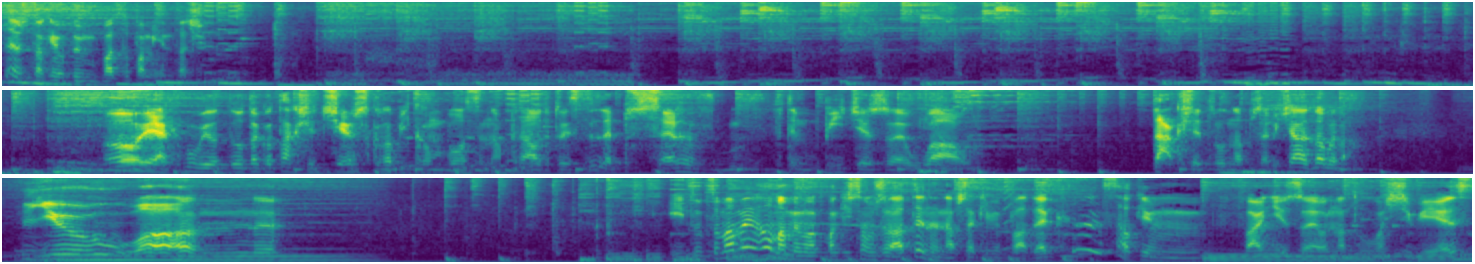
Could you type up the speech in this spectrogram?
też takie o tym warto pamiętać. O, jak mówię, do tego tak się ciężko robi kombosy, naprawdę, to jest tyle przerw w tym bicie, że wow. Tak się trudno przebić, ale dobra. You won. Tu co mamy? O, mamy ma- magiczną żelatynę na wszelki wypadek. Hmm, Całkiem fajnie, że ona tu właściwie jest.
